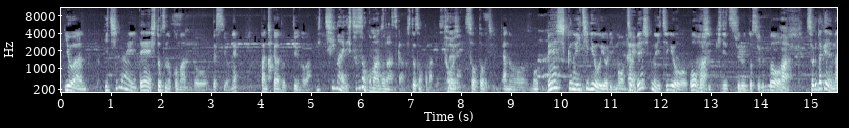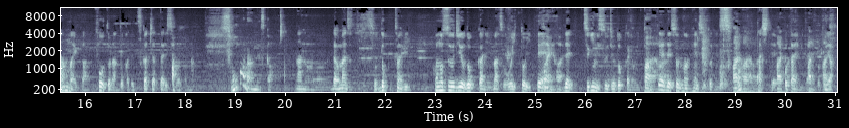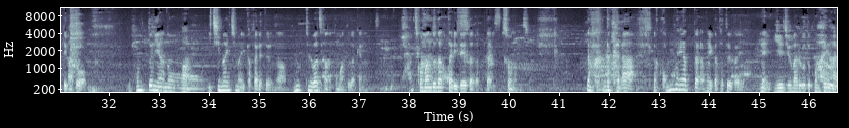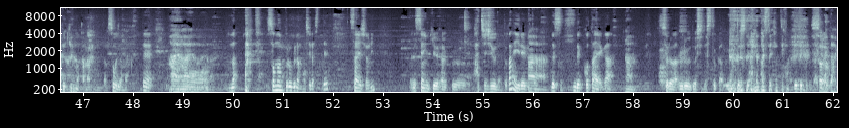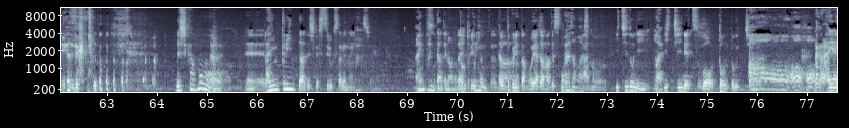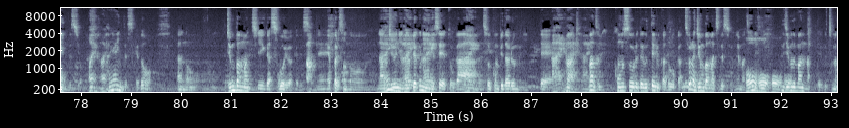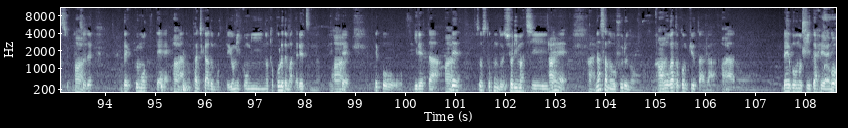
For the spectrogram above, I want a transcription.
要は1枚で1つのコマンドですよねパンチカードっていうのは。1枚で1つのコマンドなんですか？1つのコマンドです、ね、当時。そう当時。あのもうベーシックの1行よりも、はい、ベーシックの1行をもし記述するとすると、はい、それだけで何枚かフォートランとかで使っちゃったりするわけな。そうなんですか。あのだからまずそうどつまりこの数字をどっかにまず置いといて、はいはい、で次に数字をどっかに置いといて、はいはい、でその変数と変数を足して答えみたいなことをやっていくと、本当にあの、はい、一枚一枚に書かれてるのは本当にわずかなコマンドだけなんですね。コマンドだったりデータだったり。そうなんですよ。だから、こんなにあったら何か例えば、ね、家中丸ごとコントロールできるのかなと思ったらそうじゃなくて、な そのプログラム走らせて最初に1980年とかね入れると、でで答えが、それはウルード氏ですとか、ウルード氏でありませんっていうのが出てくるだけ。それだけが出てくる。でしかも、はい、えー、ラインプリンターでしか出力されないんですよね。ラインプリンターっていうのはあのラインプリンタードットプリンター。の親玉ですね。親玉ですか？あの一度にはい。一列をドンと打っちゃう、ああだから早いんですよ。はいはい。早いんですけどあの順番待ちがすごいわけですよね。やっぱりその何十人、はい何百人いる生徒が、はい。そういうコンピュータールームにて、はいまはいはいあ、まずコンソールで打てるかどうかそれは順番待ちですよねまずね。自分の番になって打ちますよね、はい。それでデック持って、はい。あのパンチカード持って読み込みのところでまた列になっていって、はい。でこう入れた、はい。でそうすると今度処理待ちで、NASA のお風呂のはい。大型コンピューターが、はい。あの冷房の効いた部屋に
